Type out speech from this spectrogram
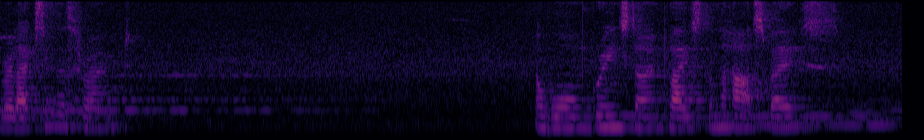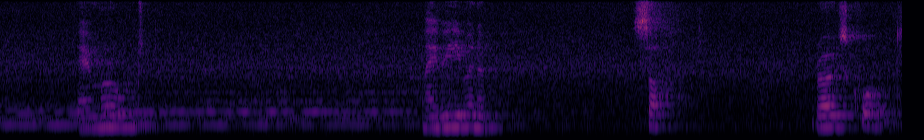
Relaxing the throat. A warm green stone placed on the heart space, emerald, maybe even a soft rose quartz.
